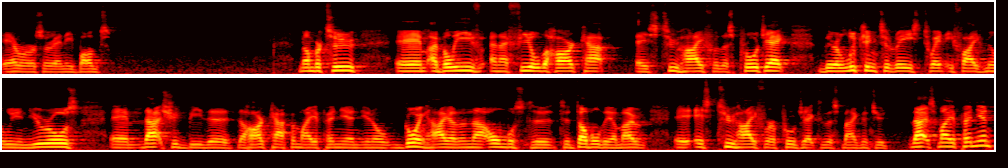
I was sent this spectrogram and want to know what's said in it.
errors or any bugs. Number two, um, I believe and I feel the hard cap is too high for this project. They're looking to raise 25 million euros. Um, that should be the, the hard cap, in my opinion. You know, going higher than that, almost to, to double the amount, is too high for a project of this magnitude. That's my opinion.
